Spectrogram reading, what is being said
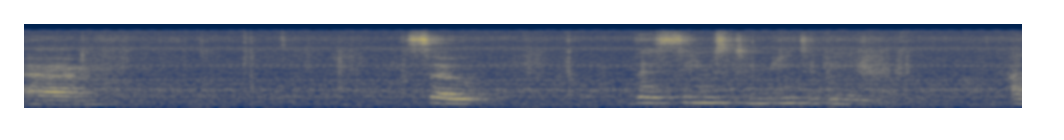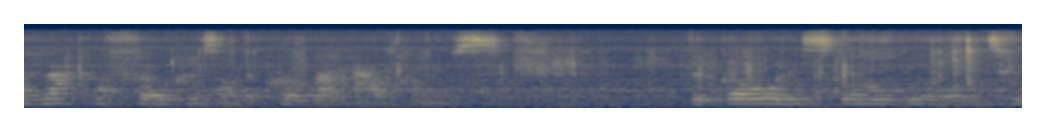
Um, so there seems to me to be a lack of focus on the program outcomes the goal is still being to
